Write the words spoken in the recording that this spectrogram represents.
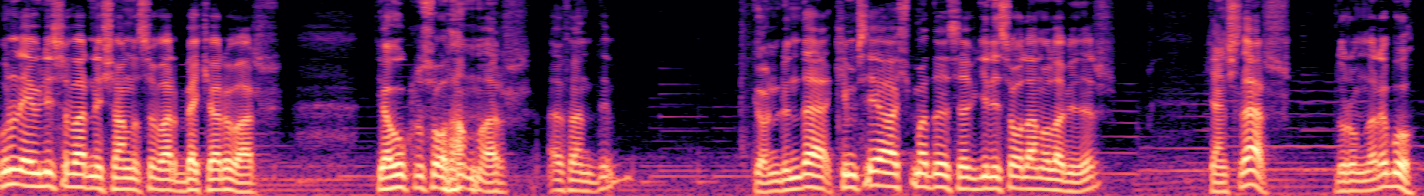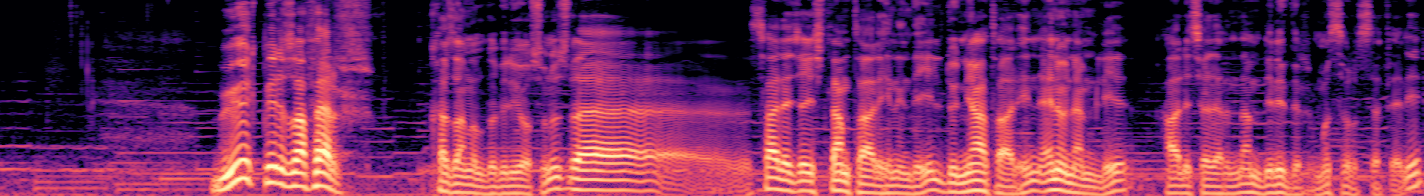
Bunun evlisi var, nişanlısı var, bekarı var. Yavuklusu olan var efendim. Gönlünde kimseye açmadığı sevgilisi olan olabilir. Gençler, durumları bu. Büyük bir zafer kazanıldı biliyorsunuz ve sadece İslam tarihinin değil, dünya tarihinin en önemli hadiselerinden biridir Mısır seferi.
